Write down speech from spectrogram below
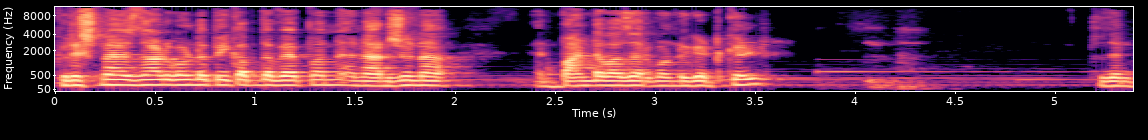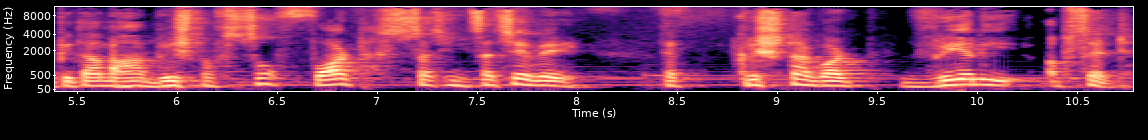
Krishna is not going to pick up the weapon and Arjuna and Pandavas are going to get killed. So then Pitamaha Bhishma so fought such in such a way that Krishna got really upset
